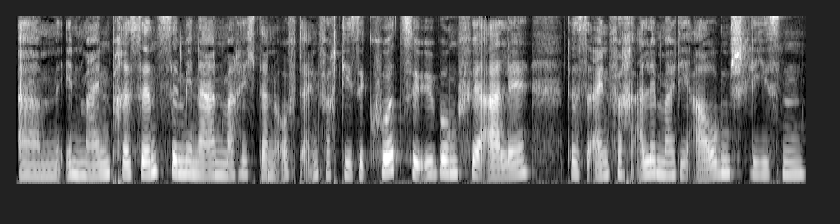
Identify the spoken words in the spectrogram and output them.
ähm, in meinen Präsenzseminaren mache ich dann oft einfach diese kurze Übung für alle, dass einfach alle mal die Augen schließen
